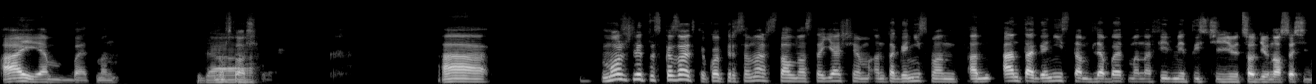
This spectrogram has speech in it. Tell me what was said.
I am Batman. Да. Ну что ж. А, можешь ли ты сказать, какой персонаж стал настоящим антагонистом, ан, антагонистом для Бэтмена в фильме 1997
